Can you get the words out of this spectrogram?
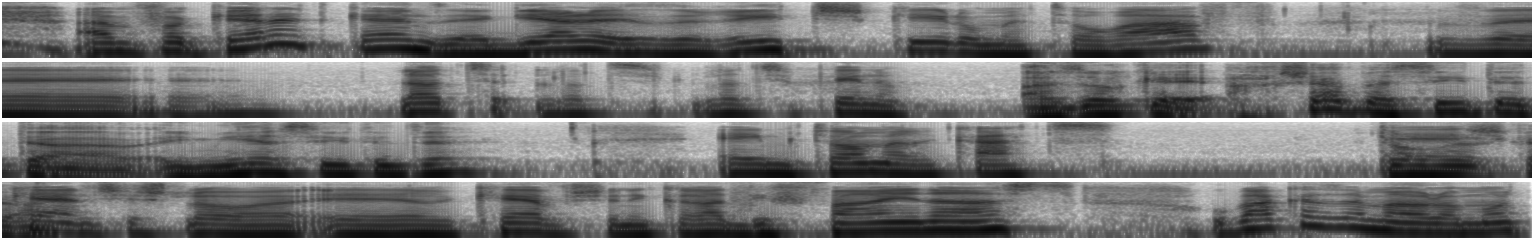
המפקדת, כן, זה הגיע לאיזה ריץ' כאילו מטורף, ולא לא לא ציפינו. אז אוקיי, עכשיו עשית את ה... עם מי עשית את זה? עם תומר כץ. תומר אה, כץ? כן, שיש לו אה, הרכב שנקרא Define Us. הוא בא כזה מהעולמות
